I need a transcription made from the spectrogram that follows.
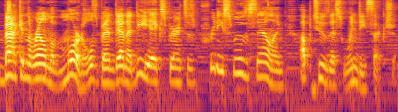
Back in the realm of mortals, Bandana Dee experiences pretty smooth sailing up to this windy section.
